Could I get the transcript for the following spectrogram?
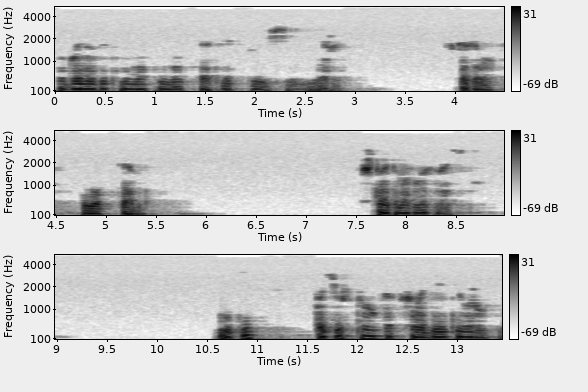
вынудит меня принять соответствующие меры, сказал Ецен. Что это могло значить? Никит почувствовал, как холодеют его руки.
